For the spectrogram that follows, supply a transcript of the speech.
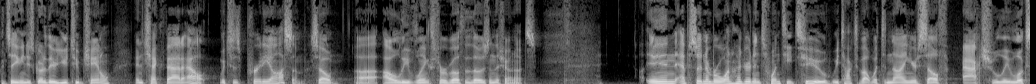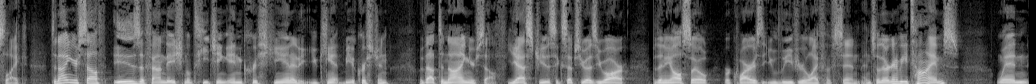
And so you can just go to their YouTube channel and check that out, which is pretty awesome. So uh, I'll leave links for both of those in the show notes. In episode number 122, we talked about what denying yourself actually looks like. Denying yourself is a foundational teaching in Christianity. You can't be a Christian without denying yourself. Yes, Jesus accepts you as you are, but then he also requires that you leave your life of sin. And so there are going to be times when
